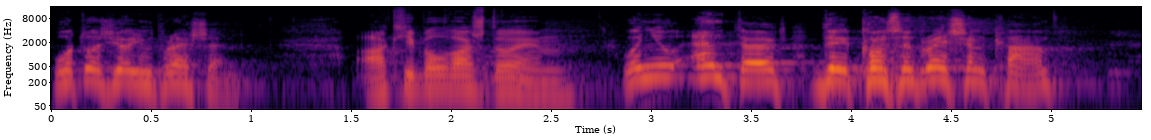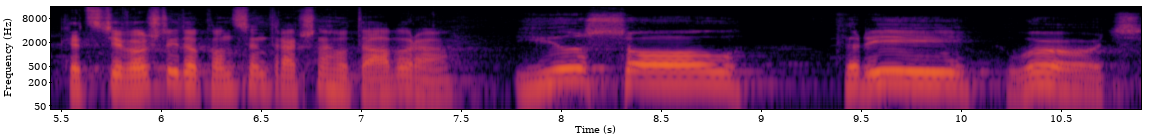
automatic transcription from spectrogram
What was your impression? Aký bol váš dojem? When you entered the concentration camp, Keď ste vošli do koncentračného tábora, you saw three words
